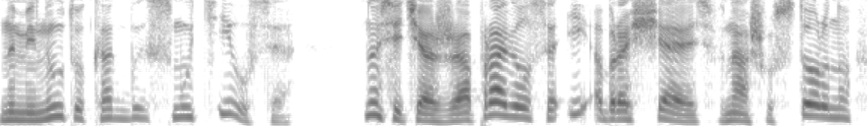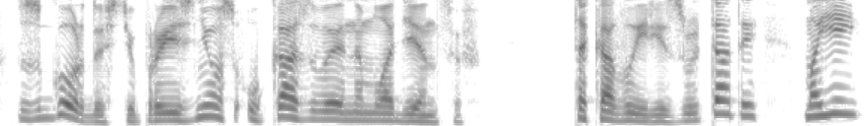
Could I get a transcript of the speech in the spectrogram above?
на минуту как бы смутился, но сейчас же оправился и, обращаясь в нашу сторону, с гордостью произнес, указывая на младенцев. «Таковы результаты моей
